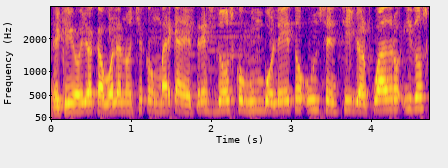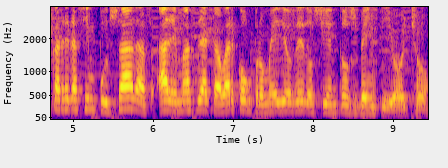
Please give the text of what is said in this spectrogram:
El criollo acabó la noche con marca de 3-2 con un boleto, un sencillo al cuadro y dos carreras impulsadas, además de acabar con promedio de 228.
